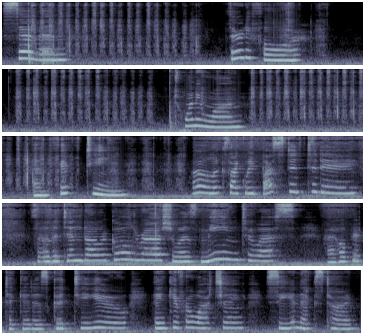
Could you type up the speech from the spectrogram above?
7, 34, 21, and 15. Well, looks like we busted today. So the $10 gold rush was mean to us. I hope your ticket is good to you. Thank you for watching. See you next time.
